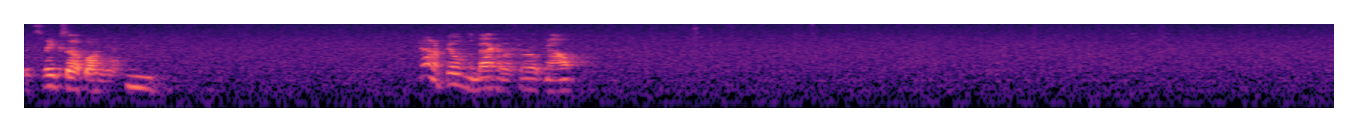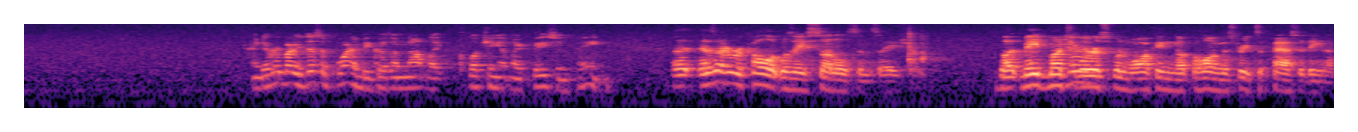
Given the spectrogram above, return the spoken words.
It sneaks up on you. Kind of feel it in the back of the throat now. And everybody's disappointed because I'm not like clutching at my face in pain. Uh, as I recall, it was a subtle sensation, but made much There- worse when walking along the streets of Pasadena.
